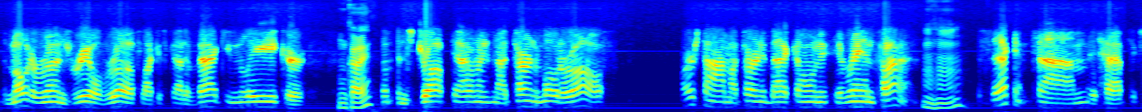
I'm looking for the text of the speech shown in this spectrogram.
the motor runs real rough, like it's got a vacuum leak or Okay. something's dropped down it, and I turn the motor off. First time I turned it back on, it, it ran fine. Mm-hmm. The second time it happened, six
